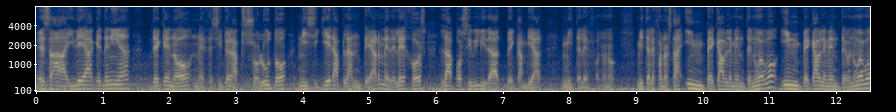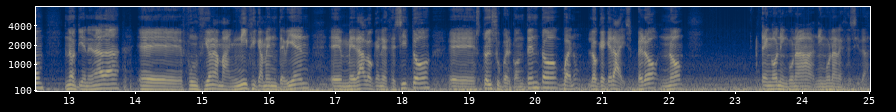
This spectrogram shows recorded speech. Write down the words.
esa idea que tenía de que no necesito en absoluto ni siquiera plantearme de lejos la posibilidad de cambiar mi teléfono, ¿no? Mi teléfono está impecablemente nuevo, impecablemente nuevo, no tiene nada, eh, funciona magníficamente bien, eh, me da lo que necesito, estoy súper contento, bueno, lo que queráis, pero no tengo ninguna, ninguna necesidad.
